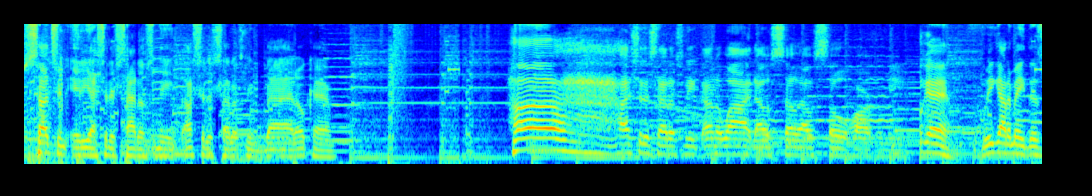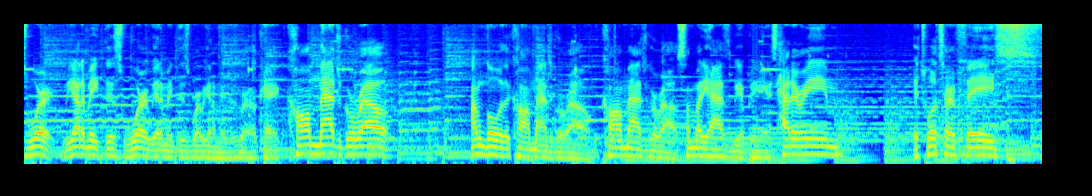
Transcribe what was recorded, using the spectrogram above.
Such an idiot. I should have shadow sneaked. I should have shadow sneaked bad. Okay. Uh, I should have shadow sneaked. I don't know why. That was so that was so hard for me. Okay, we gotta make this work. We gotta make this work. We gotta make this work. We gotta make this work. Okay, calm magical route. I'm going with the calm magical route. Calm magical route. Somebody has to be up in here. It's Hatterene. It's what's her face.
